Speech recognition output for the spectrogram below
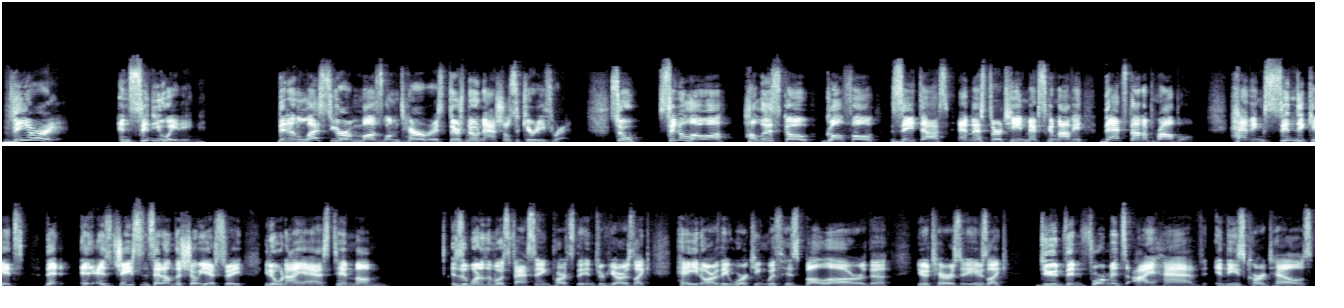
they are insinuating that unless you're a Muslim terrorist, there's no national security threat. So Sinaloa, Jalisco, Golfo, Zetas, MS-13, Mexican Mafia, that's not a problem. Having syndicates that, as Jason said on the show yesterday, you know, when I asked him, um, this is one of the most fascinating parts of the interview. I was like, hey, you know, are they working with Hezbollah or the, you know, terrorists? And he was like, dude, the informants I have in these cartels,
